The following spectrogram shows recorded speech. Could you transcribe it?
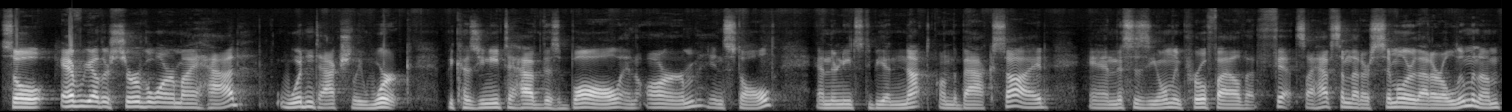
So every other servo arm I had wouldn't actually work because you need to have this ball and arm installed and there needs to be a nut on the back side and this is the only profile that fits. I have some that are similar that are aluminum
